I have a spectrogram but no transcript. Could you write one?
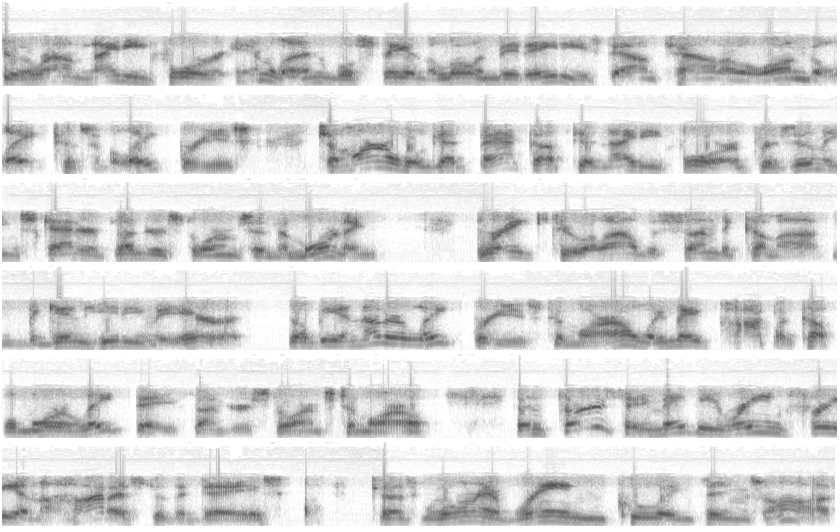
to around 94 inland. We'll stay in the low and mid 80s downtown and along the lake because of a lake breeze. Tomorrow we'll get back up to 94, presuming scattered thunderstorms in the morning break to allow the sun to come out and begin heating the air. There'll be another lake breeze tomorrow. We may pop a couple more late day thunderstorms tomorrow. Then Thursday may be rain free in the hottest of the days because we won't have rain cooling things off.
